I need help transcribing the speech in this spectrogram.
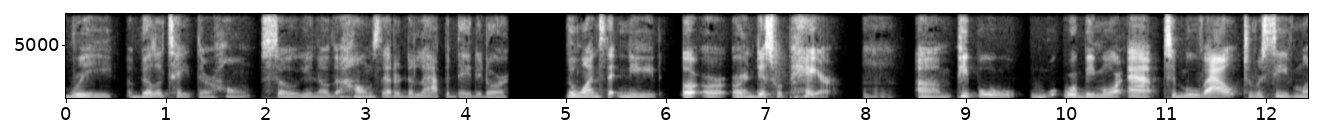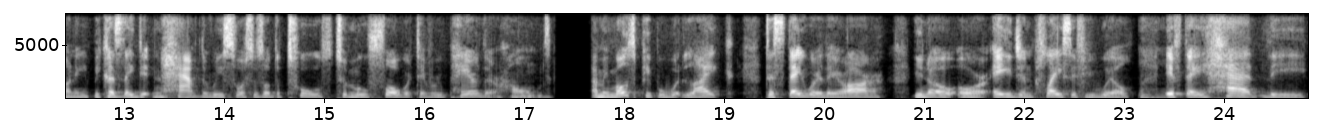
rehabilitate their homes. So, you know, the homes that are dilapidated or the ones that need or, or, or in disrepair. Mm-hmm. Um, people w- will be more apt to move out to receive money because they didn't have the resources or the tools to move forward to repair their homes. I mean, most people would like to stay where they are, you know, or age in place, if you will, mm-hmm. if they had the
